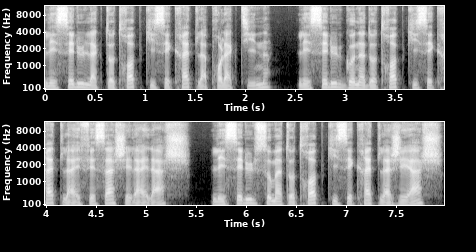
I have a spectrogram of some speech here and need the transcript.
les cellules lactotropes qui sécrètent la prolactine, les cellules gonadotropes qui sécrètent la FSH et la LH, les cellules somatotropes qui sécrètent la GH,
